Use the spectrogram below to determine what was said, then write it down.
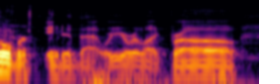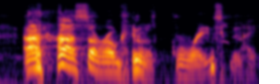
overstated that where you were like, bro. And I thought Sorokin was great tonight.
